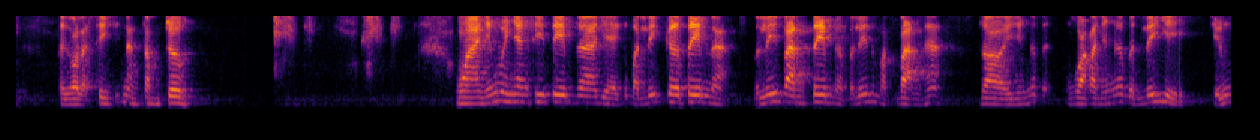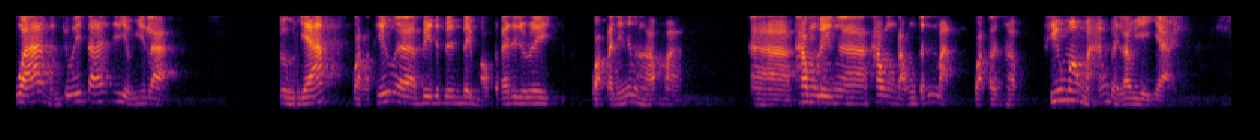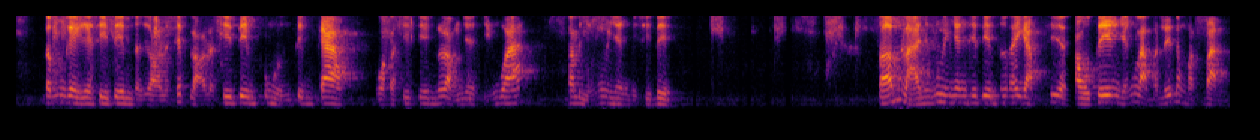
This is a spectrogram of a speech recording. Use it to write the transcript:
thì gọi là suy chức năng tâm trương. Ngoài những nguyên nhân suy tim ra về cái bệnh lý cơ tim nè bệnh lý van tim nè bệnh lý mạch vành ha rồi những cái hoặc là những cái bệnh lý gì chuyển hóa mình chú ý tới ví dụ như là cường giáp hoặc là thiếu uh, vitamin B1 và hoặc là những cái trường hợp mà à, thông liên à, thông động tĩnh mạch hoặc là trường hợp thiếu máu mảng về lâu dài dài. Tấm gây gây suy tim được gọi là xếp loại là suy tim cung lượng tim cao hoặc là suy tim rối loạn chuyển hóa. Đó là những nguyên nhân về suy tim. Tóm lại những nguyên nhân suy tim tôi thấy gặp thì đầu tiên vẫn là bệnh lý động mạch vành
